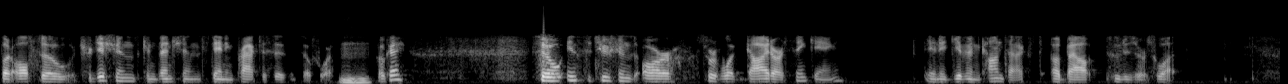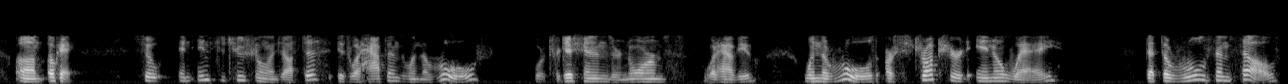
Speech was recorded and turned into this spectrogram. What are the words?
but also traditions, conventions, standing practices, and so forth. Mm-hmm. Okay. So institutions are sort of what guide our thinking in a given context about who deserves what. Um, okay, so an institutional injustice is what happens when the rules, or traditions or norms, what have you, when the rules are structured in a way that the rules themselves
